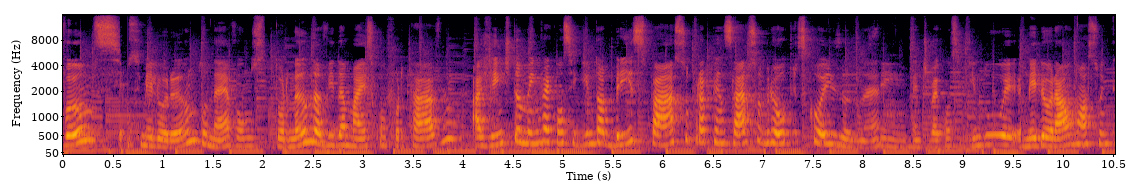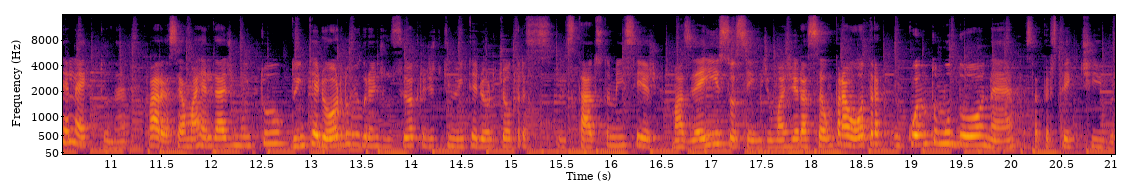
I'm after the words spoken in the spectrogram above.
vão se melhorando, né, vão se tornando a vida mais confortável. A gente também vai conseguindo abrir espaço para pensar sobre outras coisas, né? Sim. A gente vai conseguindo eh, melhorar o nosso intelecto, né? Claro, essa é uma realidade muito do interior do Rio Grande do Sul, eu acredito que no interior de outros estados também seja. Mas é isso, assim, de uma geração para outra, o quanto mudou, né? Essa perspectiva.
